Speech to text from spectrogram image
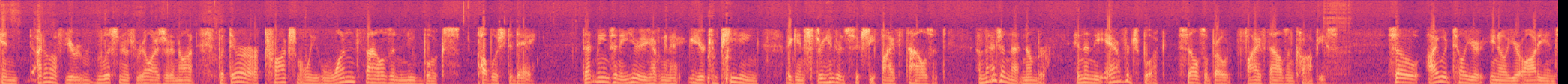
And I don't know if your listeners realize it or not, but there are approximately 1,000 new books published a day. That means in a year you're having you're competing against 365,000. Imagine that number. And then the average book sells about 5,000 copies. So I would tell your you know your audience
